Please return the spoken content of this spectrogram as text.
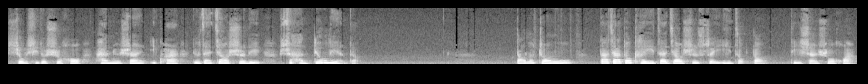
休息的时候和女生一块留在教室里是很丢脸的。到了中午，大家都可以在教室随意走动、低声说话。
